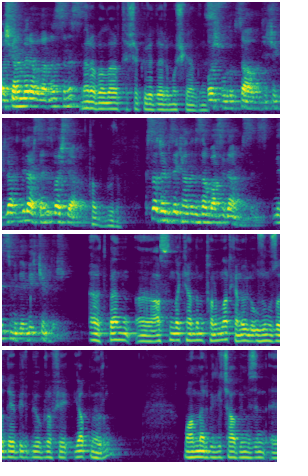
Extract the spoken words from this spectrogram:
Başkanım merhabalar, nasılsınız? Merhabalar, teşekkür ederim. Hoş geldiniz. Hoş bulduk, sağ olun, teşekkürler. Dilerseniz başlayalım. Tabii buyurun. Kısaca bize kendinizden bahseder misiniz? Nesimi Demir kimdir? Evet, ben e, aslında kendimi tanımlarken öyle uzun uzadıya bir biyografi yapmıyorum. Muammer Bilgiç abimizin e,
